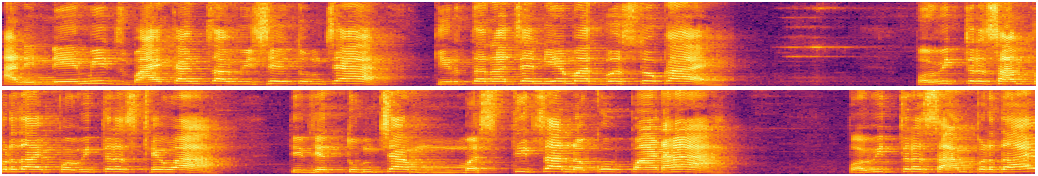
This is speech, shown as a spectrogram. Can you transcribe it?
आणि नेहमीच बायकांचा विषय तुमच्या कीर्तनाच्या नियमात बसतो काय? पवित्र संप्रदाय पवित्रच ठेवा. तिथे तुमच्या मस्तीचा नको पाढा. पवित्र संप्रदाय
